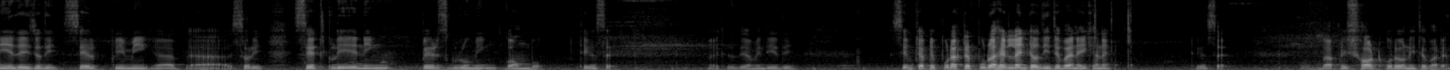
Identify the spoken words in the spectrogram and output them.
নিয়ে যাই যদি self priming sorry set cleaning pads grooming combo ঠিক আছে? এটা যদি আমি দিয়ে দিই। সিম্পলি আপনি প্রোডাক্টের পুরো হেডলাইনটাও দিতে পারেন এইখানে, ঠিক আছে? বা আপনি শর্ট করেও নিতে পারেন।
